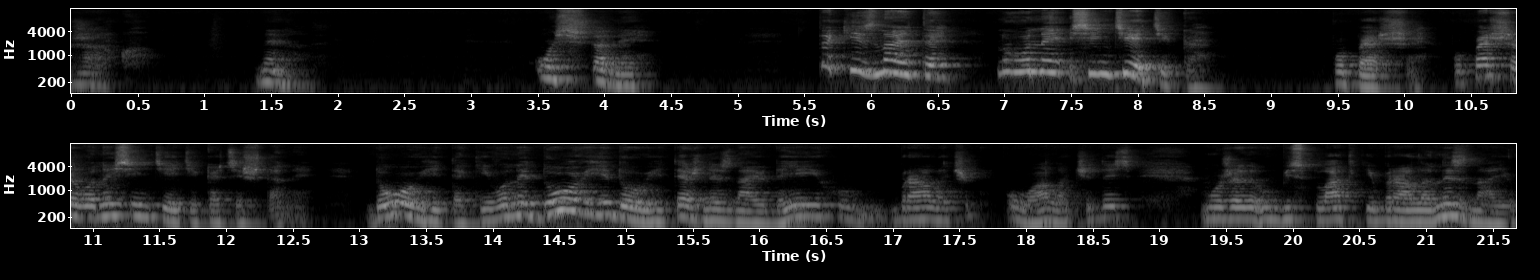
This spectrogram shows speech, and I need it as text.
жарко. Не треба. Ось штани. Такі, знаєте, ну вони синтетика. По-перше. По-перше, вони синтетика, ці штани. Довгі такі, вони довгі-довгі. Теж не знаю, де я їх брала, чи купувала, чи десь, може, у безплатки брала, не знаю.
